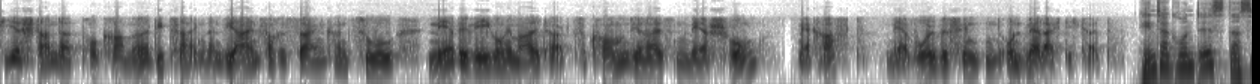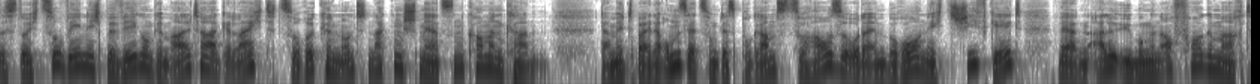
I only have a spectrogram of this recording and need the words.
vier Standardprogramme, die zeigen dann, wie einfach es sein kann, zu mehr Bewegung im Alltag zu kommen. Die heißen mehr Schwung, mehr Kraft, mehr Wohlbefinden und mehr Leichtigkeit. Hintergrund ist, dass es durch zu wenig Bewegung im Alltag leicht zu Rücken- und Nackenschmerzen kommen kann. Damit bei der Umsetzung des Programms zu Hause oder im Büro nichts schief geht, werden alle Übungen auch vorgemacht.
